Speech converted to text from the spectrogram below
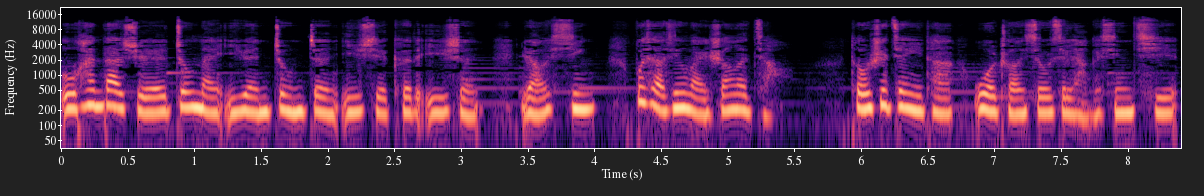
武汉大学中南医院重症医学科的医生饶鑫不小心崴伤了脚，同事建议他卧床休息两个星期，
